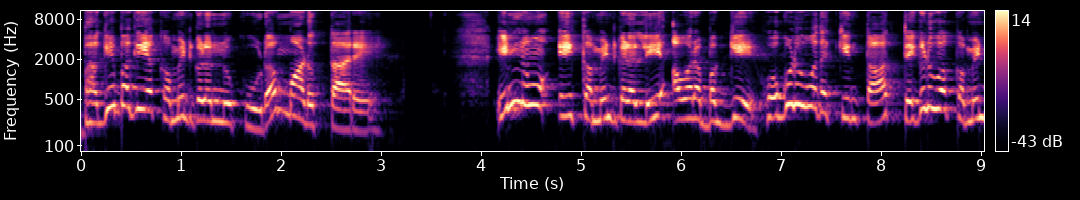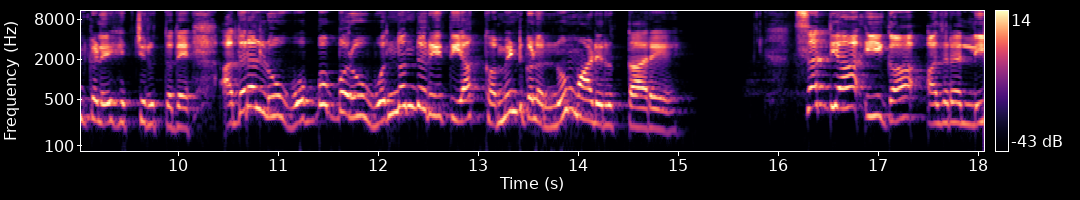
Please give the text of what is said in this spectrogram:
ಬಗೆ ಬಗೆಯ ಕಮೆಂಟ್ಗಳನ್ನು ಕೂಡ ಮಾಡುತ್ತಾರೆ. ಇನ್ನು ಈ ಕಮೆಂಟ್ಗಳಲ್ಲಿ ಅವರ ಬಗ್ಗೆ ಹೊಗಳುವುದಕ್ಕಿಂತ ತೆಗಳುವ ಕಮೆಂಟ್ಗಳೇ ಹೆಚ್ಚಿರುತ್ತದೆ. ಅದರಲ್ಲೂ ಒಬ್ಬೊಬ್ಬರು ಒಂದೊಂದು ರೀತಿಯ ಕಮೆಂಟ್ಗಳನ್ನು ಮಾಡಿರುತ್ತಾರೆ. ಸದ್ಯ ಈಗ ಅದರಲ್ಲಿ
